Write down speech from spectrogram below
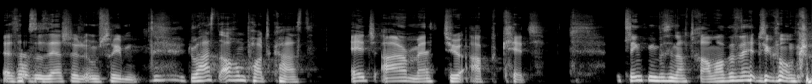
das hast du sehr schön umschrieben. Du hast auch einen Podcast, HR Messed You Up Kit. Klingt ein bisschen nach Traumabewältigung.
